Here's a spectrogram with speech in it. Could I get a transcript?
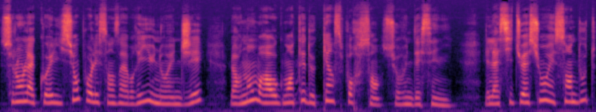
Selon la Coalition pour les sans-abri, une ONG, leur nombre a augmenté de 15% sur une décennie. Et la situation est sans doute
